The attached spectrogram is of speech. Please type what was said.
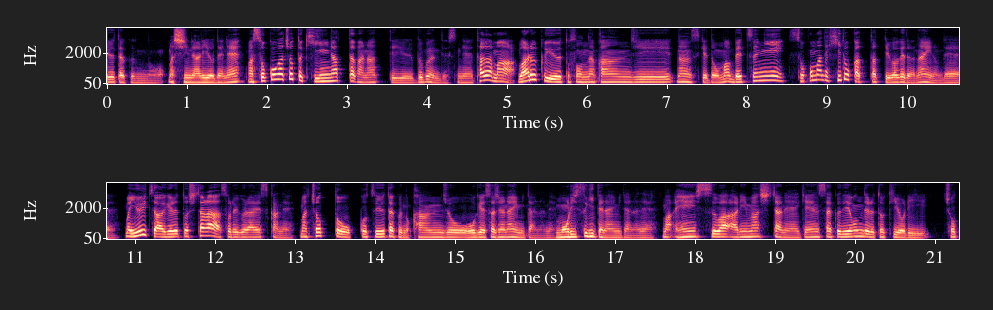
裕太くんの、まあ、シナリオでね、まあ、そこがちょっと気になったかなっていう部分ですね。ただまあ悪く言うとそんな感じなんですけどまあ別にそこまでひどかったっていうわけではないので、まあ、唯一挙げるとしたらそれぐらいですかね、まあ、ちょっと乙骨裕太くんの感情大げさじゃないみたいなね。盛りすぎてないみたいなね、まあ、演出はありましたね。原作で読んでる時よりちょっ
